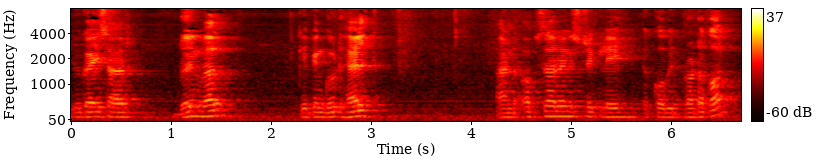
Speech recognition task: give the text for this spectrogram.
you guys are doing well, keeping good health, and observing strictly the COVID protocol.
